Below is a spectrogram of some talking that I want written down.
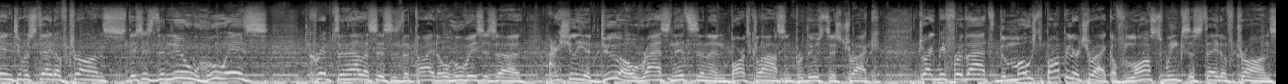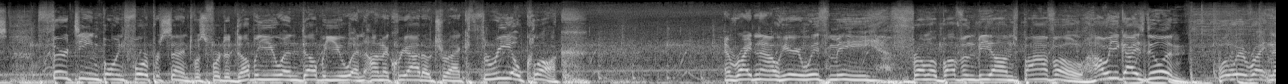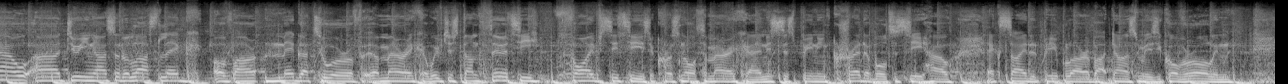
Into a state of trance. This is the new Who Is. Cryptanalysis is the title. Who Is is a, actually a duo. Raz Nitzan and Bart Klaassen produced this track. Track before that, the most popular track of last week's A State of Trance. 13.4% was for the W&W and Ana Criado track 3 O'Clock. And right now, here with me from above and beyond, Paavo. How are you guys doing? Well, we're right now uh, doing our sort of last leg of our mega tour of America. We've just done 35 cities across North America, and it's just been incredible to see how excited people are about dance music overall in,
